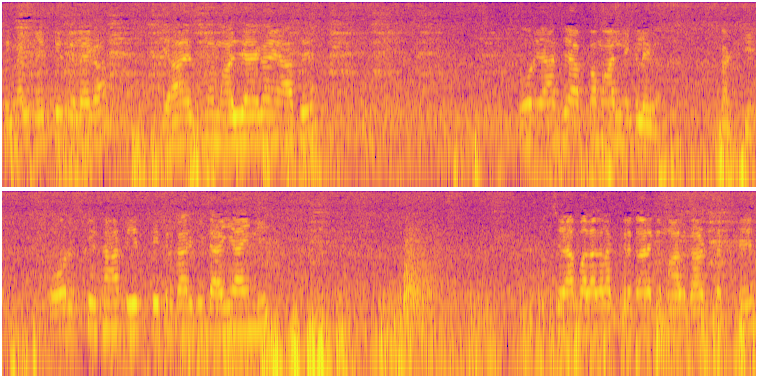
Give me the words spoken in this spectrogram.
सिंगल फ़ेज़ से चलेगा। यहाँ इसमें माल जाएगा यहाँ से। और यहाँ से आपका माल निकलेगा, कट के। और इसके साथ एक प्रकार की डाई आएँगी। इससे आप अलग अलग प्रकार के माल काट सकते हैं।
